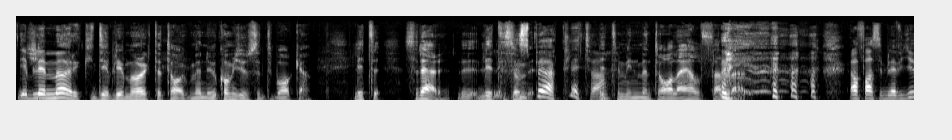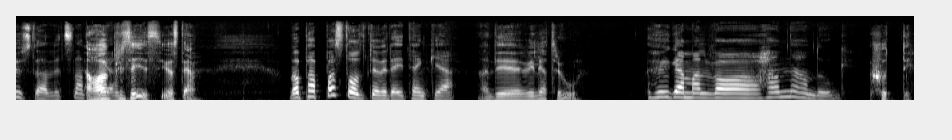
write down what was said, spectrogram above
Det blev mörkt. Det blev mörkt ett tag men nu kom ljuset tillbaka. Lite sådär, lite, Lite som spökligt va? lite min mentala hälsa där. Ja fast det blev ljust väldigt snabbt Ja igen. precis, just det. Var pappa stolt över dig tänker jag? Ja, det vill jag tro. Hur gammal var han när han dog? 70.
